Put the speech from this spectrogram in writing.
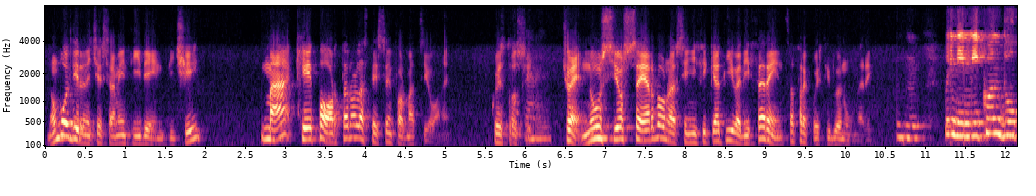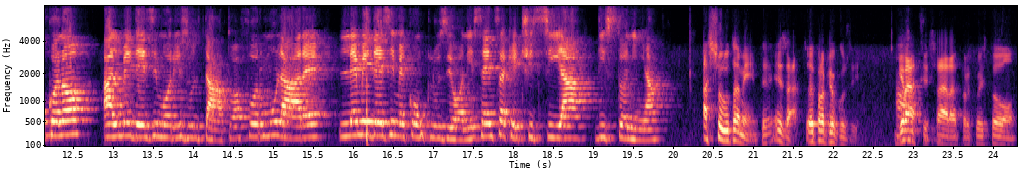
Non vuol dire necessariamente identici, ma che portano la stessa informazione. Questo sì. Cioè non si osserva una significativa differenza fra questi due numeri. Mm-hmm. Quindi mi conducono al medesimo risultato, a formulare le medesime conclusioni senza che ci sia distonia. Assolutamente, esatto, è proprio così. Grazie oh. Sara per questo,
